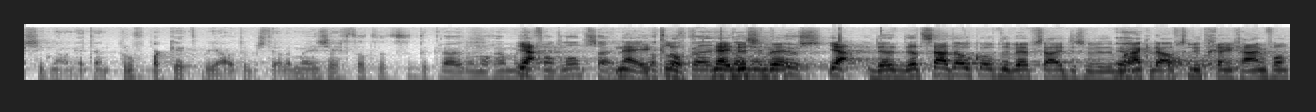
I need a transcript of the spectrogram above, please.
zit nou net aan het proefpakket bij jou te bestellen, maar je zegt dat het, de kruiden nog helemaal Ja. niet van het land zijn. Nee, dat klopt. Nee, dus we, ja, de- dat staat ook op de website, dus we Ja. maken daar absoluut geen geheim van.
